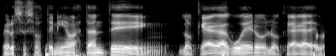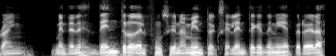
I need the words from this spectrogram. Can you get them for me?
pero se sostenía bastante en lo que haga Güero, lo que haga De Bruyne. ¿Me entendés? Dentro del funcionamiento excelente que tenía, pero era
